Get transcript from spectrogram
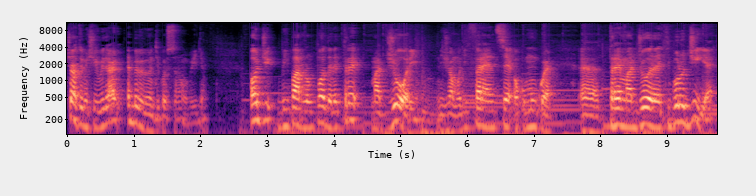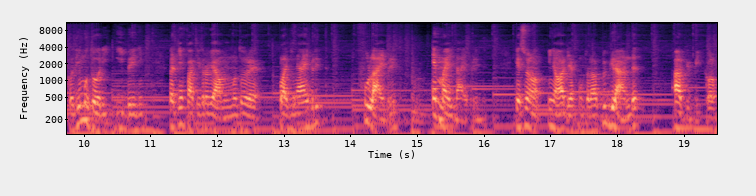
Ciao amici di WeDrive e benvenuti in questo nuovo video. Oggi vi parlo un po' delle tre maggiori, diciamo, differenze o comunque eh, tre maggiori tipologie ecco, di motori ibridi, perché infatti troviamo il motore plug-in hybrid, full hybrid e mild hybrid, che sono in ordine appunto dal più grande al più piccolo.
